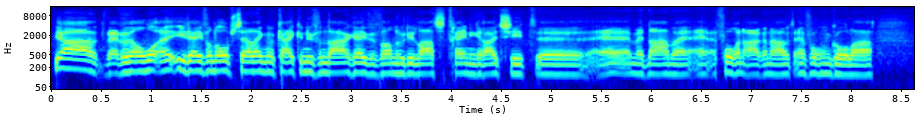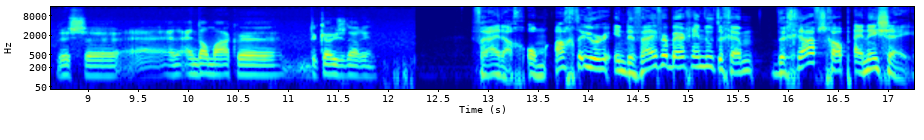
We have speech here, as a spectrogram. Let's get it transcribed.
Ja, we hebben wel een idee van de opstelling. We kijken nu vandaag even van hoe die laatste training eruit ziet. Uh, met name voor een Arnoud en voor een Gola. Dus, uh, en, en dan maken we de keuze daarin. Vrijdag om 8 uur in de Vijverberg in Doetinchem, de Graafschap NEC.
